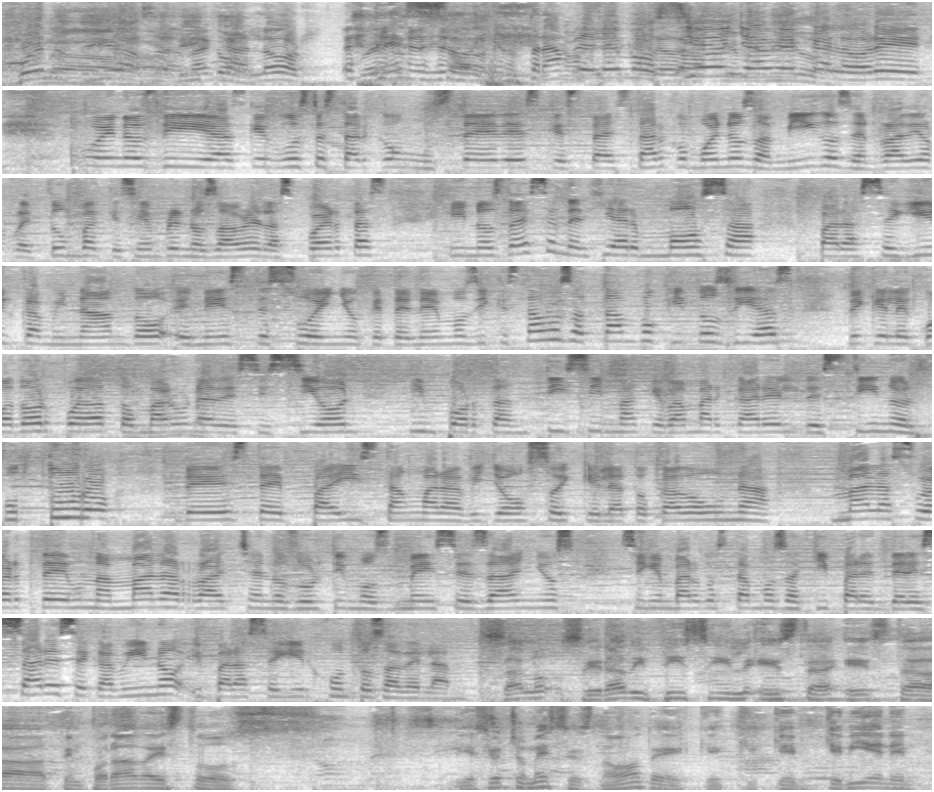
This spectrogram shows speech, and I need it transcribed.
Buenos días, Da Salito. calor. Buenos Eso, días. y entramos de la emoción, ya me acaloré. Buenos días, qué gusto estar con ustedes, que está estar con buenos amigos en Radio Retumba que siempre nos abre las puertas y nos da esa energía hermosa para seguir caminando en este sueño que tenemos y que estamos a tan poquitos días de que el Ecuador pueda tomar una decisión importantísima que va a marcar el destino, el futuro de este país tan maravilloso y que le ha tocado una mala suerte, una mala racha en los últimos meses, años. Sin embargo, estamos aquí para enderezar ese camino y para seguir juntos adelante. Salo, será difícil esta, esta temporada, estos 18 meses, ¿no? De que, que- vienen.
